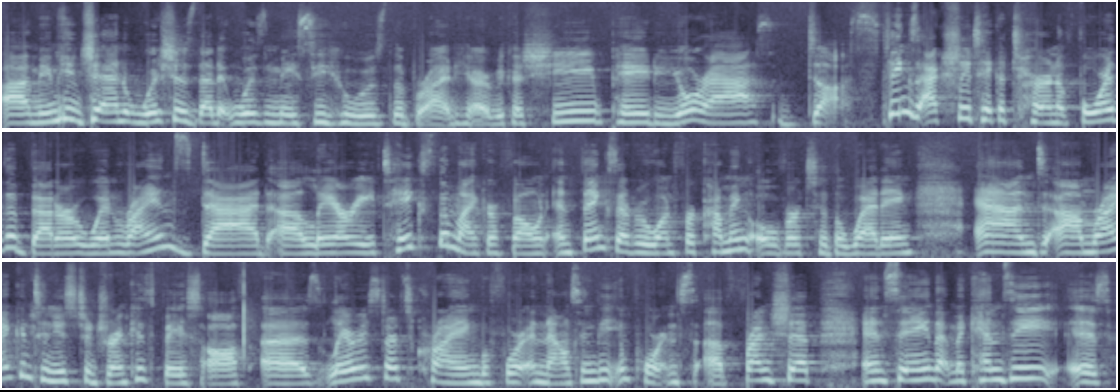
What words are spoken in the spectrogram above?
uh, Mimi Jen wishes that it was Maci who was the bride here because she paid your ass dust. Things actually take a turn for the better when Ryan's dad, uh, Larry, takes the microphone and thanks everyone for coming over to the wedding. And um, Ryan continues to drink his face off as Larry starts crying before announcing the importance of friendship and saying that Mackenzie is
